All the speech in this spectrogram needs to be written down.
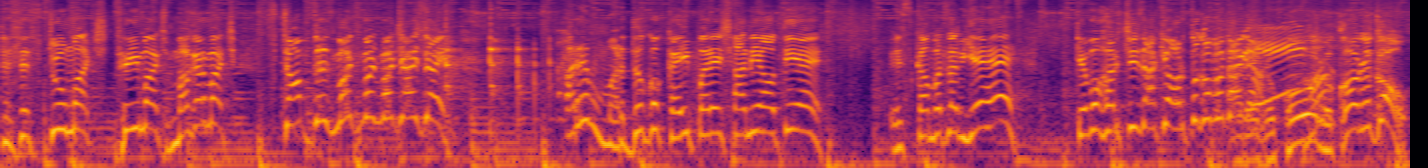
this is too much three much मगर much stop this much much much ऐसे। अरे मर्दों को कई परेशानियाँ होती है। इसका मतलब ये है कि वो हर चीज़ आके औरतों को बताएगा। रुको रुको रुको।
